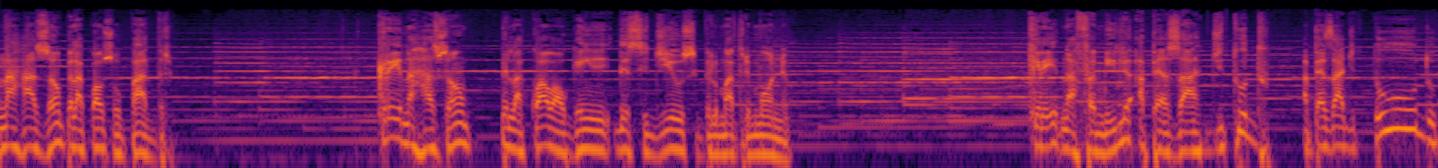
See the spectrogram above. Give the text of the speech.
na razão pela qual sou padre. Crê na razão pela qual alguém decidiu-se pelo matrimônio. Crê na família apesar de tudo, apesar de tudo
